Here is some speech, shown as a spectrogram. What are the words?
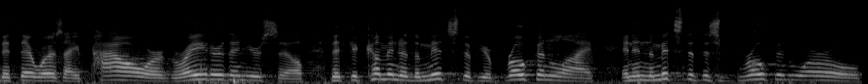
that there was a power greater than yourself that could come into the midst of your broken life and in the midst of this broken world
